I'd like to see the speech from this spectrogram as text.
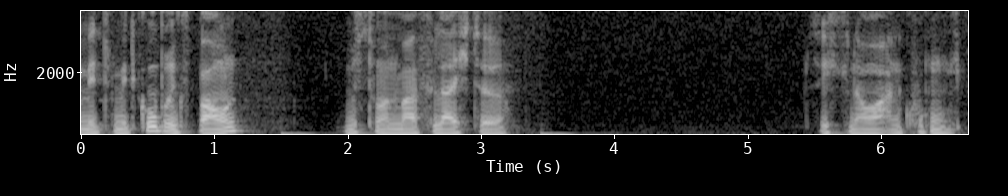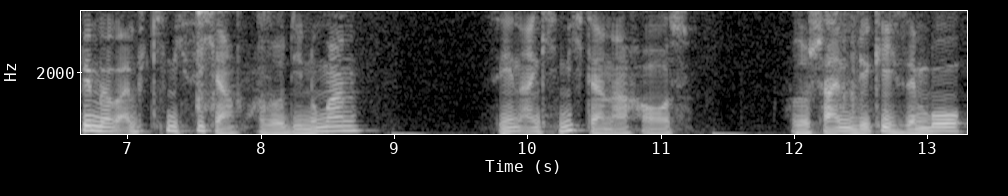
mit, mit Cobrix bauen. Müsste man mal vielleicht äh, sich genauer angucken. Ich bin mir aber wirklich nicht sicher. Also die Nummern sehen eigentlich nicht danach aus. Also scheinen wirklich Sembo,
